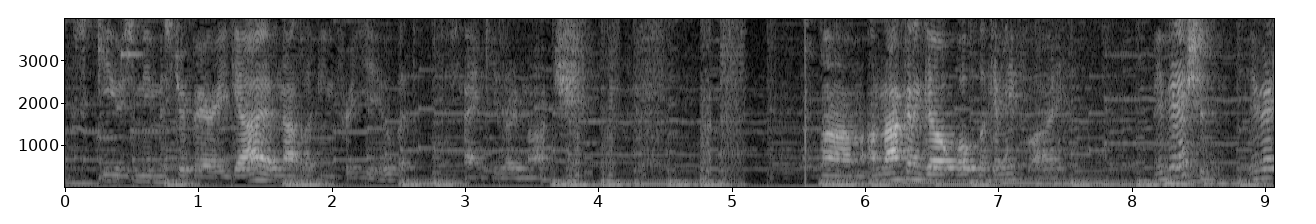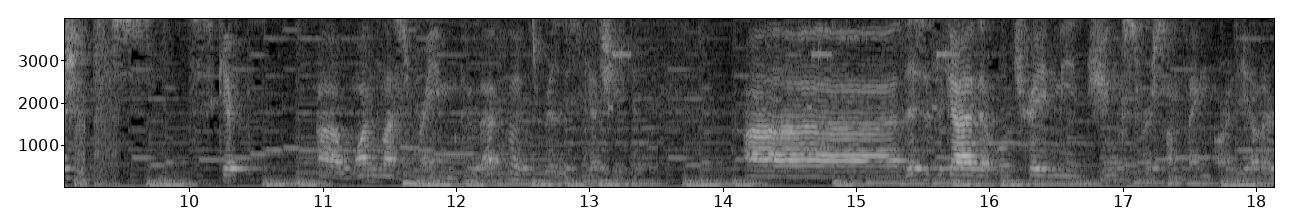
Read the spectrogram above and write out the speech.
Excuse me, Mr. Berry Guy. I'm not looking for you, but thank you very much. Um, I'm not gonna go. Oh, look at me fly. Maybe I should. Maybe I should skip uh, one less frame because that looks really sketchy. Uh, this is the guy that will trade me Jynx for something, or the other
